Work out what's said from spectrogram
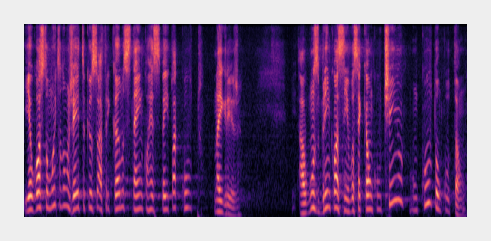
E eu gosto muito de um jeito que os africanos têm com respeito a culto na igreja. Alguns brincam assim: você quer um cultinho, um culto ou um cultão?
